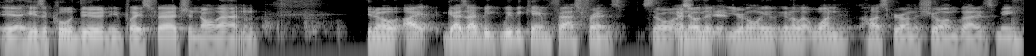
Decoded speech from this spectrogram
yeah, he's a cool dude. He plays fetch and all that, and you know, I guys, I be, we became fast friends. So Yes, I know that did. you're only gonna let one Husker on the show. I'm glad it's me.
